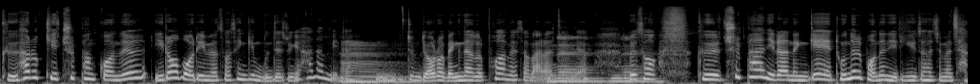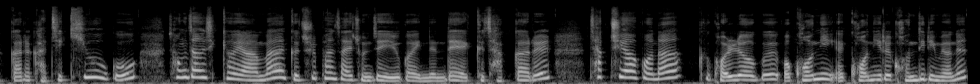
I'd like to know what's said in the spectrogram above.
그 하루키 출판권을 잃어버리면서 생긴 문제 중에 하나입니다. 음. 음, 좀 여러 맥락을 포함해서 말하자면. 네, 네. 그래서 그 출판이라는 게 돈을 버는 일이기도 하지만 작가를 같이 키우고 성장시켜야만 그 출판사의 존재 이유가 있는데 그 작가를 착취하거나 그 권력을 어, 권위 권위를 건드리면은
